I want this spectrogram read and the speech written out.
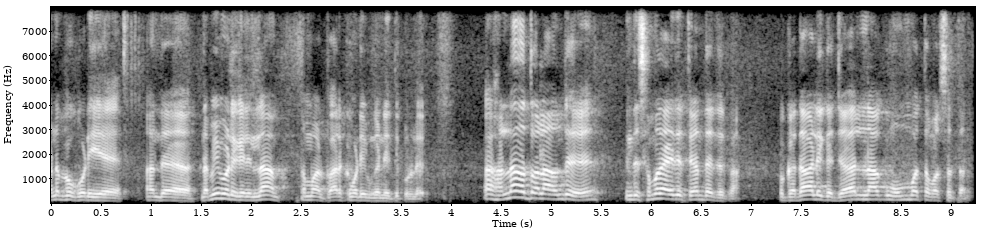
அனுப்பக்கூடிய அந்த நபிமொழிகள் எல்லாம் நம்மால் பார்க்க முடியும் கண்ணியத்துக்குள்ளே அல்லாஹ் வந்து இந்த சமுதாயத்தை தேர்ந்தெடுத்திருக்கான். இப்போ கதாலிக்க ஜல்நாக்கும் உம்மத்த வசத்தன்.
